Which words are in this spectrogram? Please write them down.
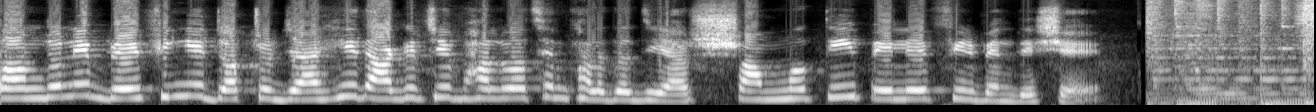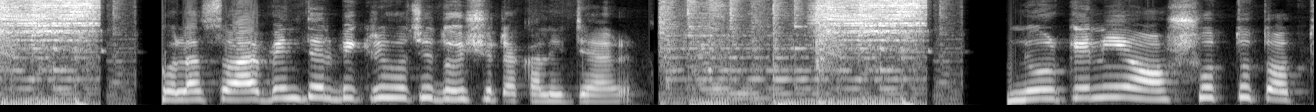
লন্ডনে ব্রিফিং এ ডক্টর জাহিদ আগের চেয়ে ভালো আছেন খালেদা জিয়া, সম্মতি পেলে ফিরবেন দেশে। খোলা সয়াবিন তেল বিক্রি হচ্ছে দুইশো টাকা লিটার। নূরকে নিয়ে অসত্য তথ্য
